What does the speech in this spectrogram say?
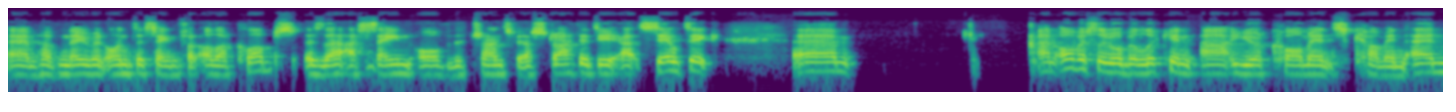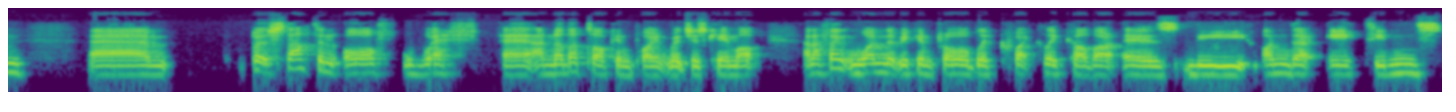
um, have now went on to sign for other clubs. Is that a sign of the transfer strategy at Celtic? Um, and obviously, we'll be looking at your comments coming in. Um, but starting off with uh, another talking point which has came up, and I think one that we can probably quickly cover is the under 18s.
